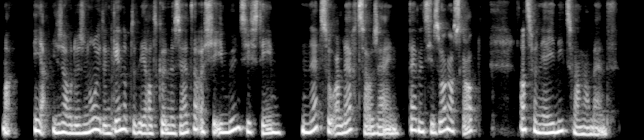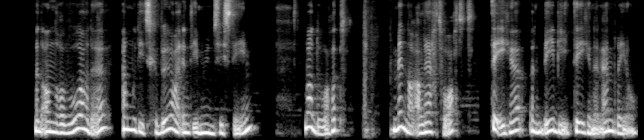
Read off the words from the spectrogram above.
Maar ja, je zou dus nooit een kind op de wereld kunnen zetten als je immuunsysteem net zo alert zou zijn tijdens je zwangerschap als wanneer je niet zwanger bent. Met andere woorden, er moet iets gebeuren in het immuunsysteem waardoor het minder alert wordt tegen een baby, tegen een embryo.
